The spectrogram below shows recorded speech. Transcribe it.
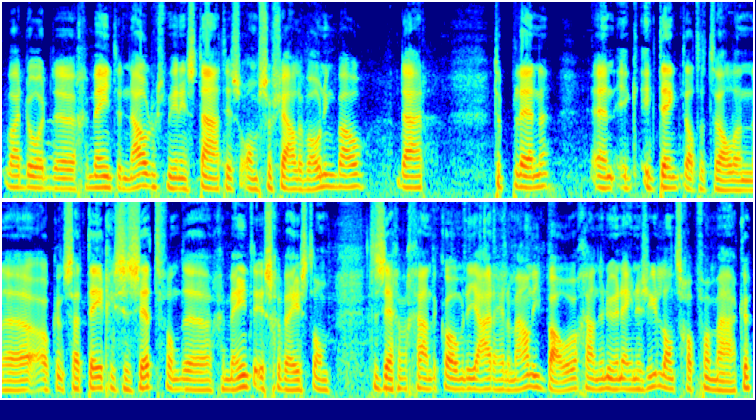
Waardoor de gemeente nauwelijks meer in staat is om sociale woningbouw daar te plannen. En ik, ik denk dat het wel een, uh, ook een strategische zet van de gemeente is geweest om te zeggen: we gaan de komende jaren helemaal niet bouwen. We gaan er nu een energielandschap van maken.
